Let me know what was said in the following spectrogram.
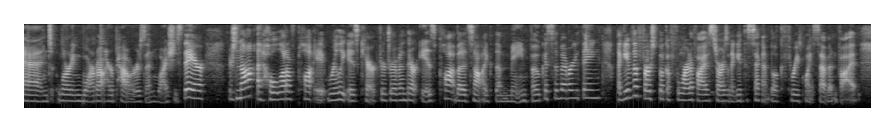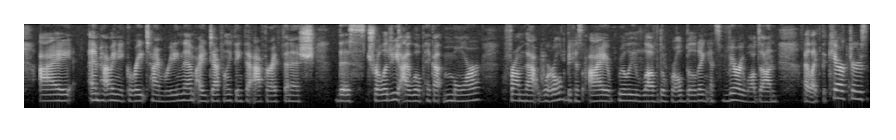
and learning more about her powers and why she's there. There's not a whole lot of plot. It really is character-driven. There is plot, but it's not like the main focus of everything. I gave the first book a 4 out of 5 stars, and I gave the second book 3.75. I am having a great time reading them. I definitely think that after I finish this trilogy, I will pick up more from that world because I really love the world building. It's very well done. I like the characters.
